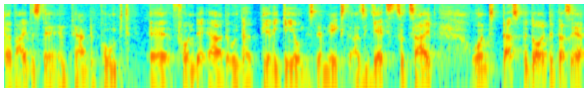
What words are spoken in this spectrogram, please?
der weiteste entfernte Punkt äh, von der Erde und der Perigeum ist der nächste, also jetzt zur Zeit. Und das bedeutet, dass er,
